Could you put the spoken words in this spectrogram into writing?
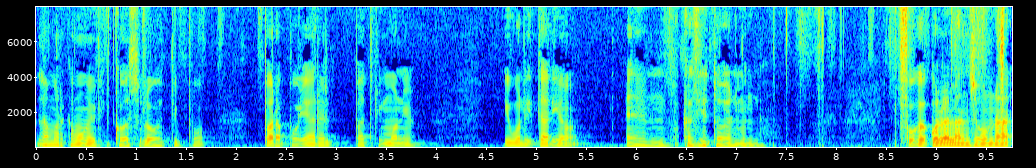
la marca modificó su logotipo para apoyar el patrimonio igualitario en casi todo el mundo. Coca-Cola lanzó una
